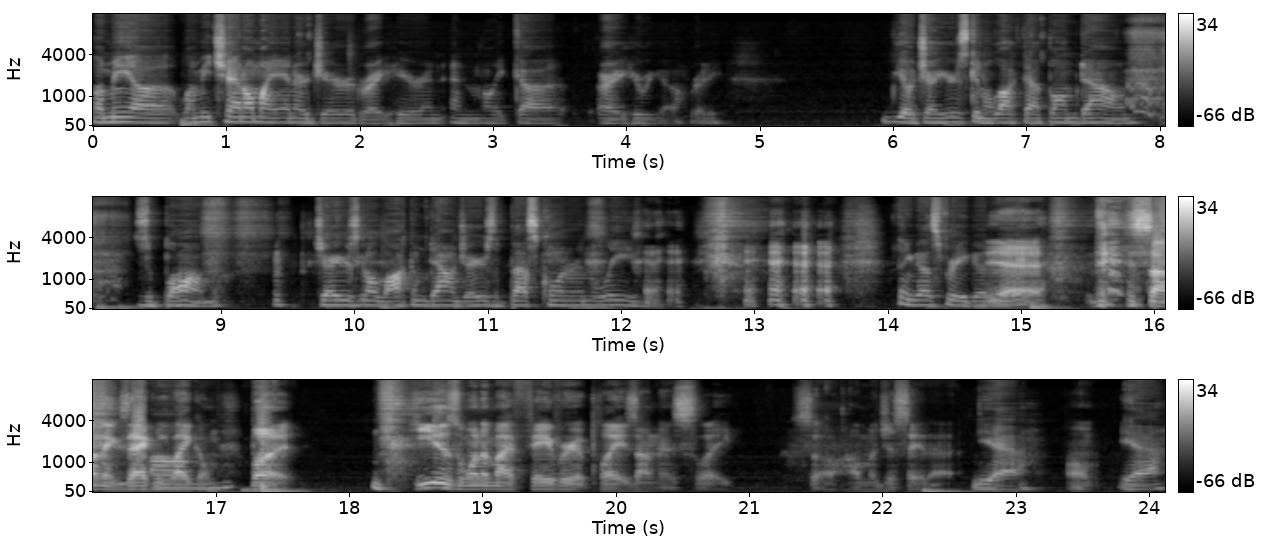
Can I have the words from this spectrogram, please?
Let me uh let me channel my inner Jared right here and and like uh all right here we go ready. Yo, Jaire's gonna lock that bum down. He's a bum. Jaire's gonna lock him down. Jaire's the best corner in the league. I think that's pretty good. yeah, sound exactly like him, Um, but he is one of my favorite plays on this slate. So I'm gonna just say that. Yeah. Um, Yeah.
